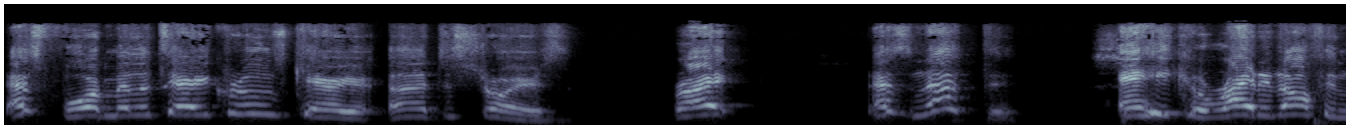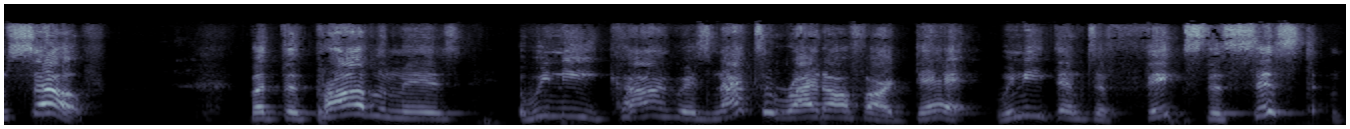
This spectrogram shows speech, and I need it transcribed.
that's four military cruise carrier uh destroyers, right? That's nothing. And he could write it off himself. But the problem is we need Congress not to write off our debt. We need them to fix the system.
